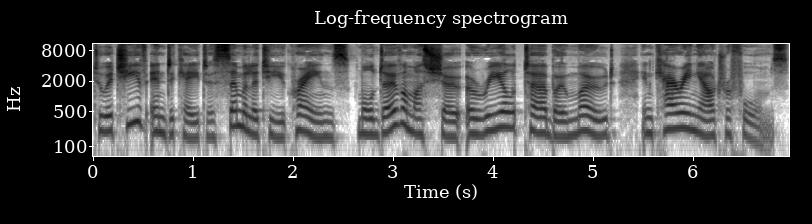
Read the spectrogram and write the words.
To achieve indicators similar to Ukraine's, Moldova must show a real turbo mode in carrying out reforms,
